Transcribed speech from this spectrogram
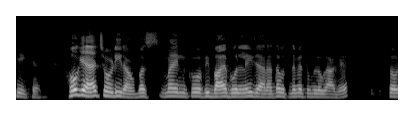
ठीक है। हो गया है, छोड़ ही रहा हूँ, बस मैं इनको अभी बाय बोलने ही जा रहा था, उतने में तुम लोग आ गए। तो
